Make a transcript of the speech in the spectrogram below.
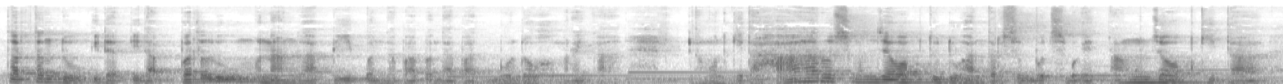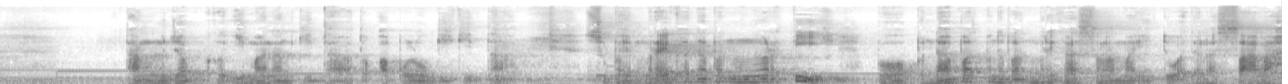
tertentu kita tidak perlu menanggapi pendapat-pendapat bodoh mereka. Namun kita harus menjawab tuduhan tersebut sebagai tanggung jawab kita tanggung jawab keimanan kita atau apologi kita supaya mereka dapat mengerti bahwa pendapat-pendapat mereka selama itu adalah salah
